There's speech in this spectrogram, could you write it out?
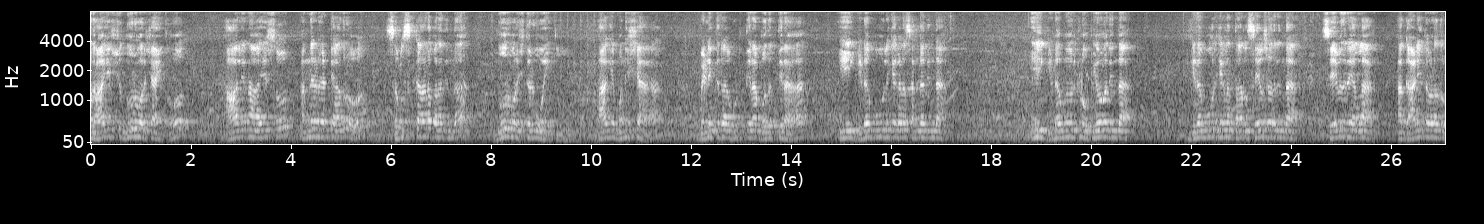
ಅದರ ಆಯುಷ್ಯು ನೂರು ವರ್ಷ ಆಯಿತು. ಹಾಲಿನ ಆಯುಸ್ಸು ಹನ್ನೆರಡು ಗಂಟೆ ಆದರೂ ಸಂಸ್ಕಾರ ಬಲದಿಂದ ನೂರು ವರ್ಷದವರೆಗೂ ಹೋಯಿತು. ಹಾಗೆ ಮನುಷ್ಯ ಬೆಳೀತೀರ ಹುಟ್ತಿರ ಬದುಕ್ತಿರ ಈ ಗಿಡಮೂಲಿಕೆಗಳ ಸಂಘದಿಂದ, ಈ ಗಿಡಮೂಲಿಕೆಗಳ ಉಪಯೋಗದಿಂದ ಗಿಡಮೂಲಿಕೆಗಳನ್ನು ತಾನು ಸೇವಿಸೋದ್ರಿಂದ ಸೇವಿದರೆ ಅಲ್ಲ ಆ ಗಾಳಿ ತಗೊಳ್ಳೋದು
